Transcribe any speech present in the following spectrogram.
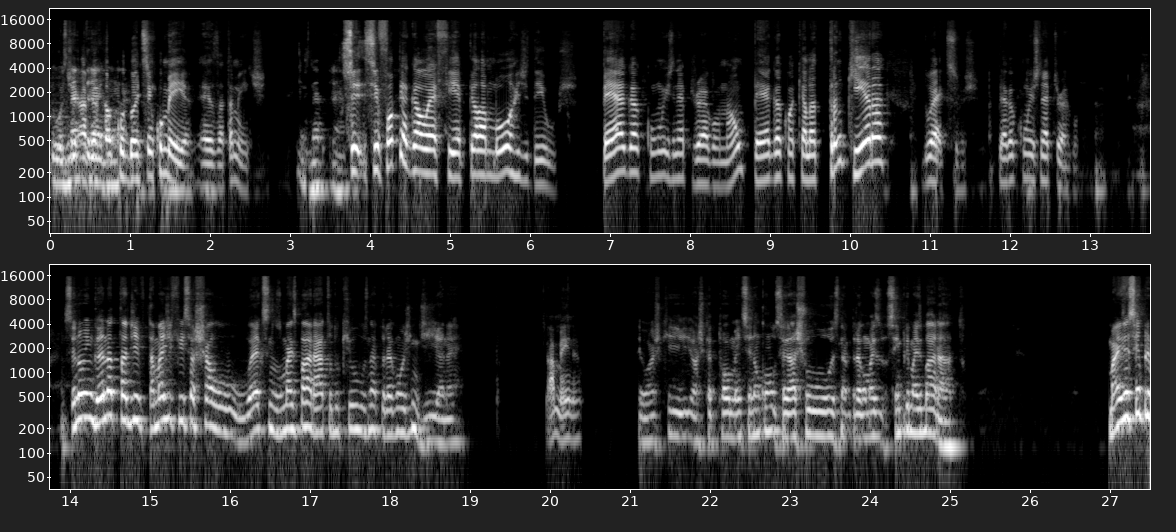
O Snapdragon com 256, é, exatamente. Se, se for pegar o FE, pelo amor de Deus, pega com o Snapdragon, não pega com aquela tranqueira do Exynos. pega com o Snapdragon. Se não me engano, tá, de, tá mais difícil achar o, o Exynos mais barato do que o Snapdragon hoje em dia, né? Amém, né? Eu acho que eu acho que atualmente você não você acha o Snapdragon mais, sempre mais barato. Mas é sempre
